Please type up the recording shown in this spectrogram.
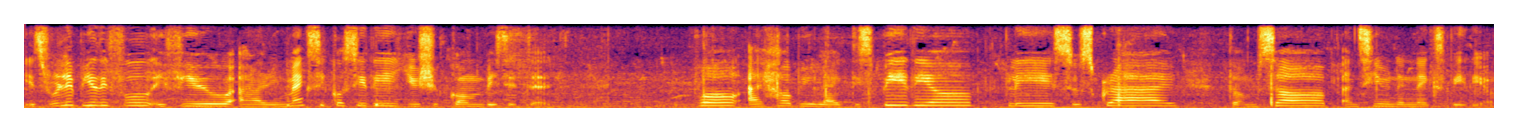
It's really beautiful. If you are in Mexico City, you should come visit it. Well, I hope you like this video. Please subscribe, thumbs up, and see you in the next video.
